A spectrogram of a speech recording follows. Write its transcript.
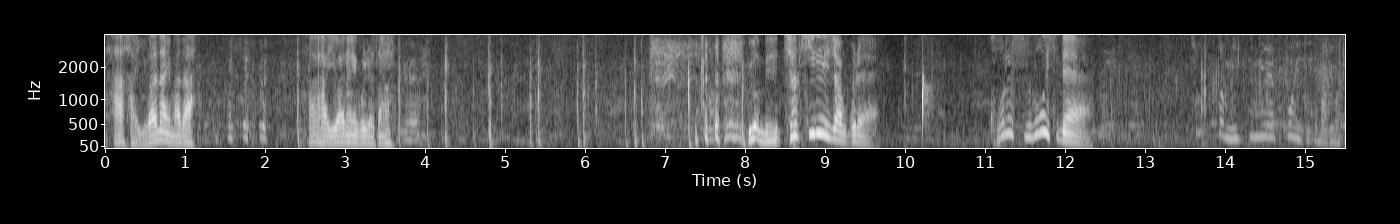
はあはあ言わないまだはあはあ言わないゴリラさん。うわめっちゃ綺麗じゃんこれ。これすごいっすね。ちょっと三つ見えっぽいとこもあります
